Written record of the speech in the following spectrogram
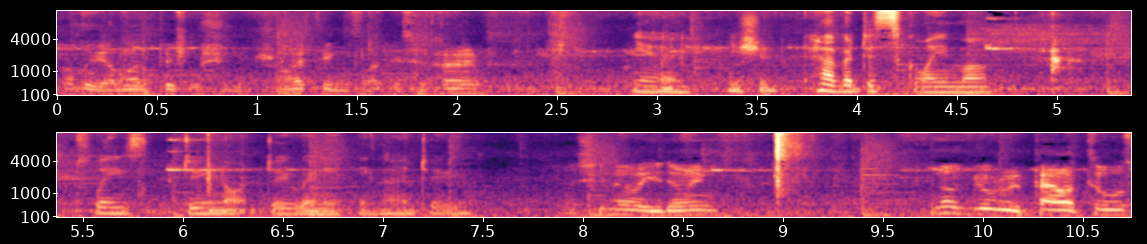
Probably a lot of people shouldn't try things like this at home. Yeah, you should have a disclaimer. Please do not do anything I do. Unless you know what you're doing. If you're not good with power tools,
